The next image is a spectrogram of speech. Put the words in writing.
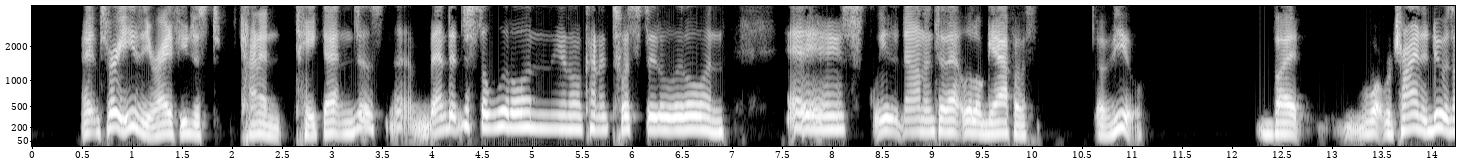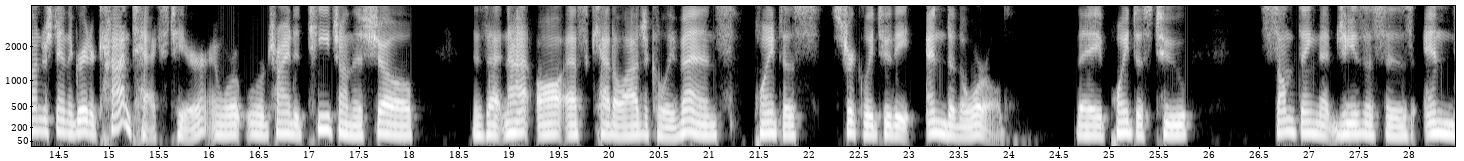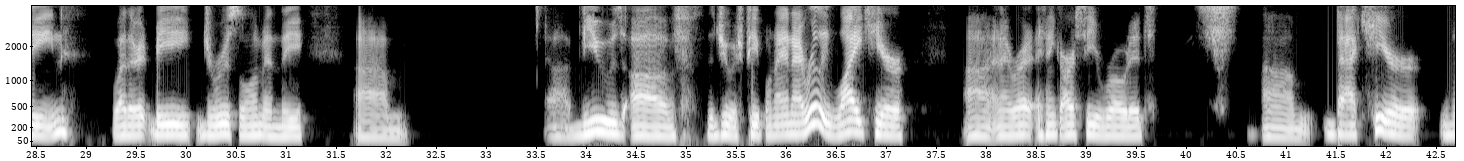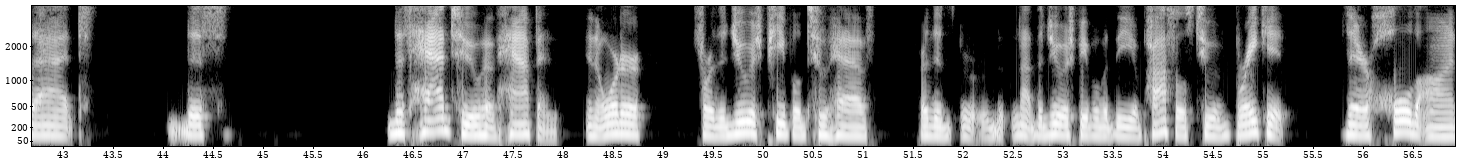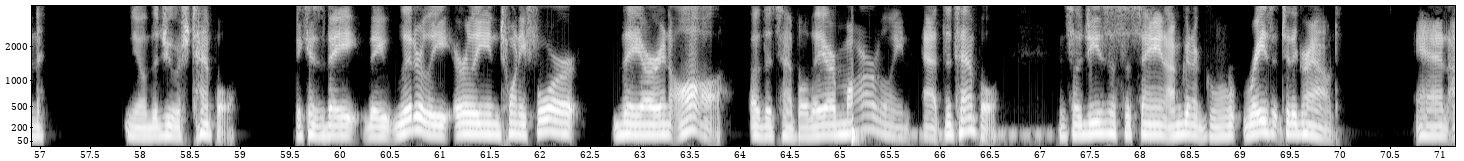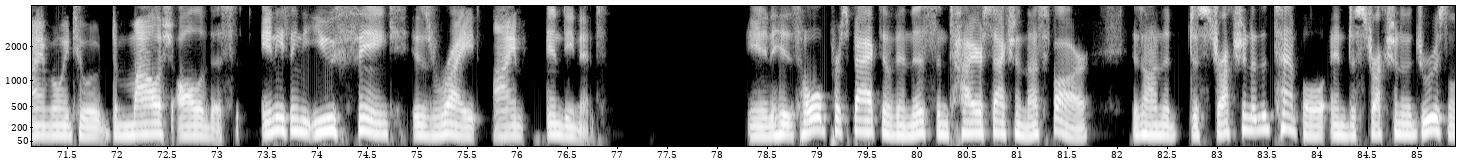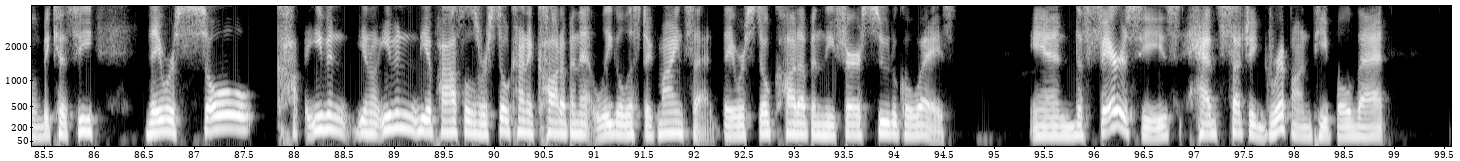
It's very easy, right? If you just kind of take that and just uh, bend it just a little, and you know, kind of twist it a little, and eh, squeeze it down into that little gap of, of view. But what we're trying to do is understand the greater context here, and we're we're trying to teach on this show is that not all eschatological events point us strictly to the end of the world. They point us to something that Jesus is ending, whether it be Jerusalem and the um, uh, views of the Jewish people. And I really like here uh, and I read, I think RC wrote it um, back here that this this had to have happened in order for the Jewish people to have, or the not the Jewish people, but the apostles to break it their hold on, you know, the Jewish temple, because they they literally early in twenty four they are in awe of the temple, they are marveling at the temple and so Jesus is saying, I'm going to gr- raise it to the ground and I'm going to demolish all of this. Anything that you think is right, I'm ending it. In his whole perspective in this entire section thus far is on the destruction of the temple and destruction of Jerusalem because see they were so even you know even the apostles were still kind of caught up in that legalistic mindset. They were still caught up in the pharisaical ways. And the Pharisees had such a grip on people that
